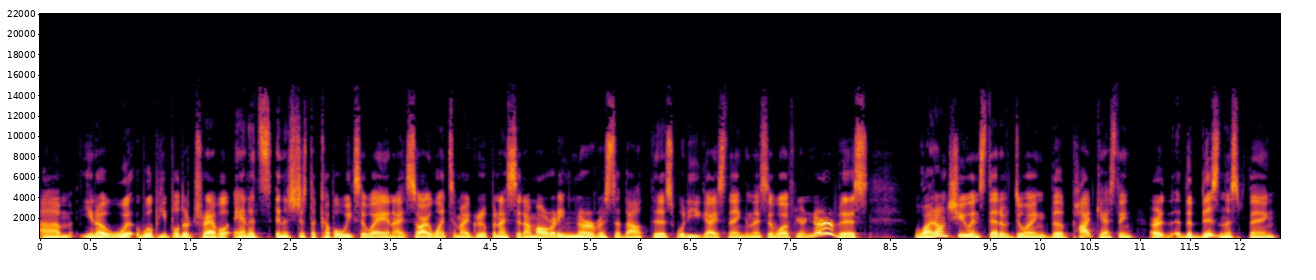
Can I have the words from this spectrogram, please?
Um, you know, will, will people to travel? And it's and it's just a couple weeks away. And I so I went to my group and I said, I'm already nervous about this. What do you guys think? And they said, Well, if you're nervous, why don't you instead of doing the podcasting or the business thing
